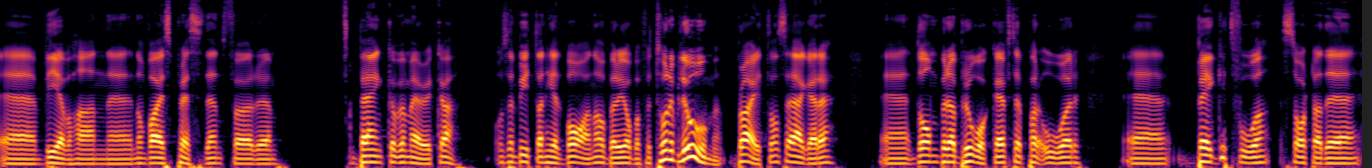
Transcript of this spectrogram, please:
eh, blev han eh, någon vice president för eh, Bank of America. Och sen bytte han helt bana och började jobba för Tony Bloom, Brightons ägare. Eh, de började bråka efter ett par år. Eh, bägge två startade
